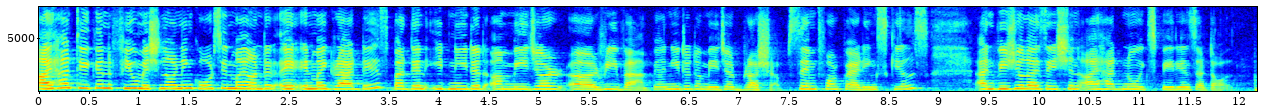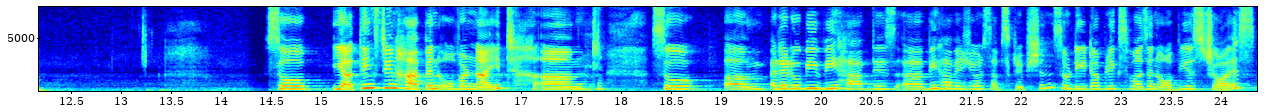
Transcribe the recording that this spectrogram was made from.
I had taken a few machine learning courses in my, under, eh, in my grad days, but then it needed a major uh, revamp. I needed a major brush up. Same for querying skills. And visualization, I had no experience at all. So yeah, things didn't happen overnight. Um, so um, at Adobe, we have this, uh, we have Azure subscription, so Databricks was an obvious choice.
